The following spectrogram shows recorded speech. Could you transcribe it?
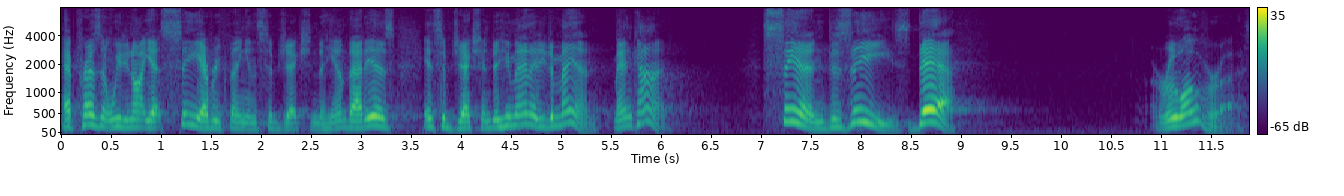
at present we do not yet see everything in subjection to Him. That is, in subjection to humanity, to man, mankind. Sin, disease, death rule over us.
